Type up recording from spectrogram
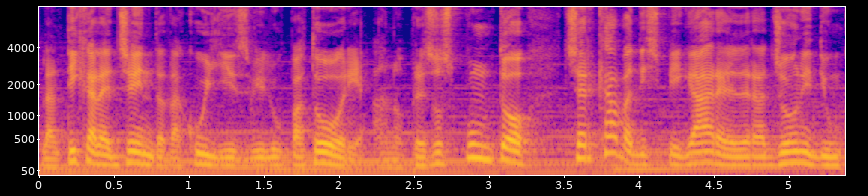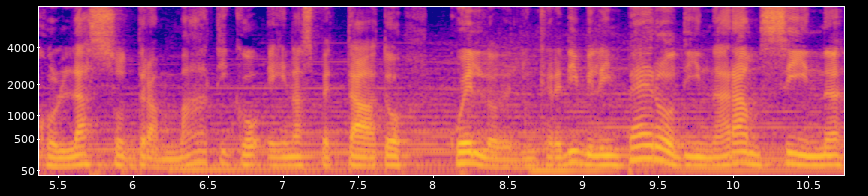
L'antica leggenda da cui gli sviluppatori hanno preso spunto cercava di spiegare le ragioni di un collasso drammatico e inaspettato, quello dell'incredibile impero di Naram Sin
